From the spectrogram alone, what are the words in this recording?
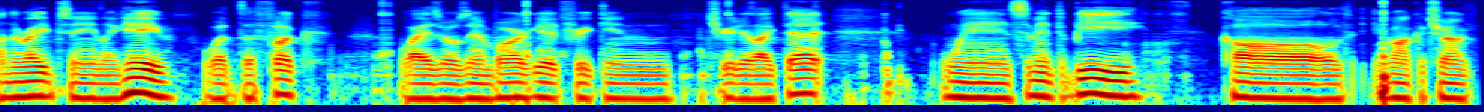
on the right saying like, "Hey, what the fuck? Why is Roseanne Barr get freaking treated like that?" When Samantha Bee called Ivanka Trump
